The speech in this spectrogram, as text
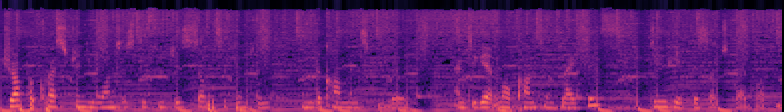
Drop a question you want us to feature subsequently in the comments below. And to get more content like this, do hit the subscribe button.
